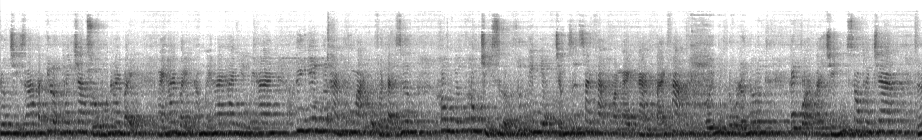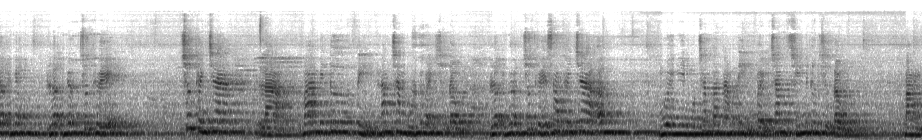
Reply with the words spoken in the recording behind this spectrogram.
được chỉ ra tại kết luận thanh tra số 427 ngày 27 tháng 12 2012. Tuy nhiên, Ngân hàng Thương mại Cổ phần Đại Dương không những không chỉ sửa rút kinh nghiệm chấm dứt sai phạm mà ngày càng tái phạm với mức độ lớn hơn. Kết quả tài chính sau thanh tra, lợi nhuận lợi nhuận trước thuế trước thanh tra là 34 tỷ 547 triệu đồng, lợi nhuận trước thuế sau thanh tra âm 10.188 tỷ 794 triệu đồng, bằng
